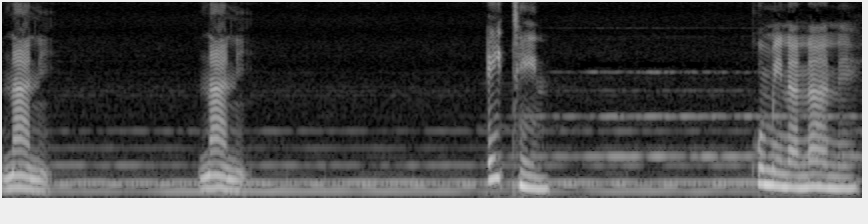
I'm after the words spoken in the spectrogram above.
Nani. Nani. Eighteen. Kumi na nane.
